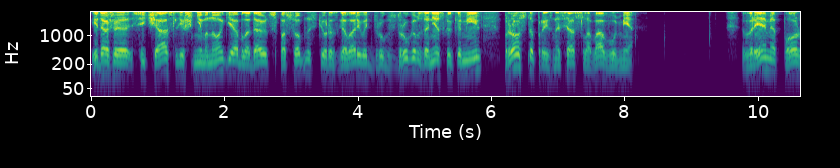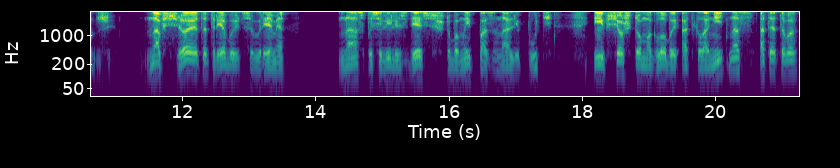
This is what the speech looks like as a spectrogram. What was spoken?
и даже сейчас лишь немногие обладают способностью разговаривать друг с другом за несколько миль, просто произнося слова в уме. Время Порджи. На все это требуется время. Нас поселили здесь, чтобы мы познали путь, и все, что могло бы отклонить нас от этого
